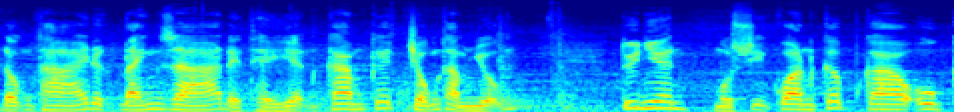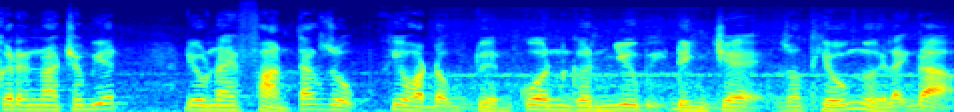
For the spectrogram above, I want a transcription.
Động thái được đánh giá để thể hiện cam kết chống tham nhũng. Tuy nhiên, một sĩ quan cấp cao Ukraine cho biết Điều này phản tác dụng khi hoạt động tuyển quân gần như bị đình trệ do thiếu người lãnh đạo.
